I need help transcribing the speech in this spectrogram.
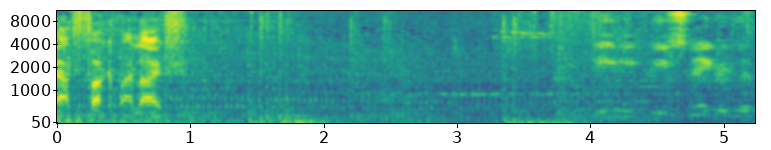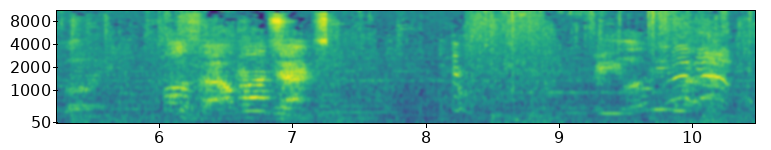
Ah, fuck my life. Peacemaker deployed. Hostile contacts. Reloading weapon.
